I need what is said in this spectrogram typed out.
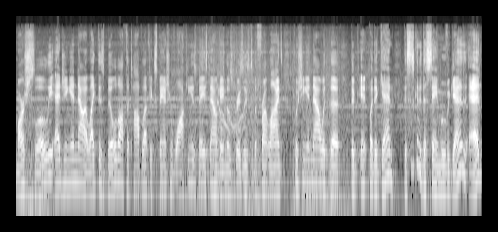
Marsh slowly edging in now. I like this build off the top left expansion, walking his base down, getting those Grizzlies to the front lines, pushing in now with the, the but again, this is going to be the same move again, Ed.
